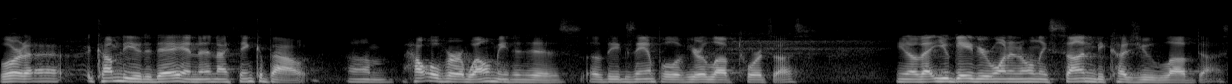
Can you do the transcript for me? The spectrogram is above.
Lord, uh, I come to you today and, and I think about um, how overwhelming it is of the example of your love towards us. You know, that you gave your one and only Son because you loved us.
